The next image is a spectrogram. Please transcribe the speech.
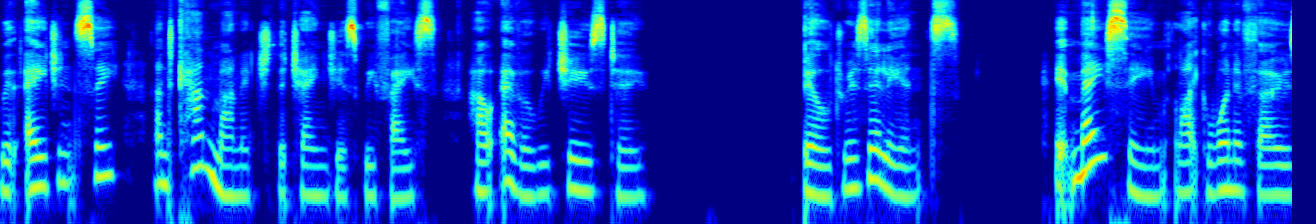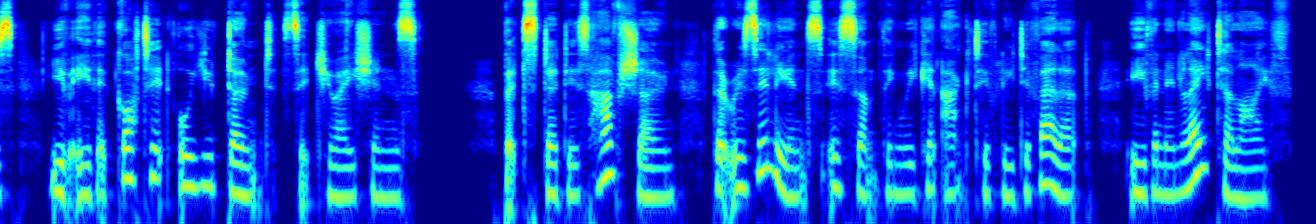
with agency and can manage the changes we face however we choose to. Build resilience. It may seem like one of those you've either got it or you don't situations, but studies have shown that resilience is something we can actively develop even in later life.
